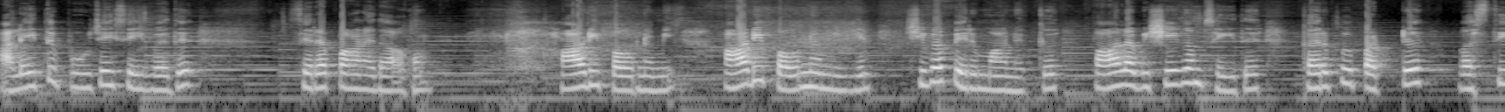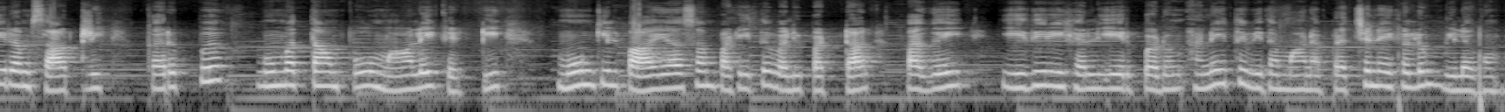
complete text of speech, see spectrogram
அழைத்து பூஜை செய்வது சிறப்பானதாகும். ஆடி பௌர்ணமி. ஆடி பௌர்ணமியில் சிவபெருமானுக்கு பால் அபிஷேகம் செய்து கருப்பு பட்டு வஸ்திரம் சாற்றி கருப்பு மூமத்தாம் பூ மாலை கட்டி மூங்கில் பாயாசம் படைத்து வழிபட்டால் பகை எதிரிகள் ஏற்படும். அனைத்து விதமான பிரச்சனைகளும் விலகும்.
